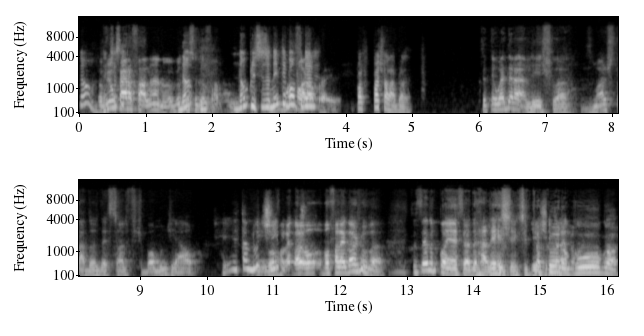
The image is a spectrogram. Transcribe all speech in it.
Não, Eu não vi um cara falando, eu vi um Não, torcedor falando. não precisa nem ter bom moral final. pra ele. Pode, pode falar, brother. Você tem o Éder Aleixo lá, um dos maiores chutadores da história do futebol mundial. Ele tá no Eu time. vou falar igual, eu vou falar igual o Juvan. Se você não conhece o Éder Aleixo, gente, procura no Google.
